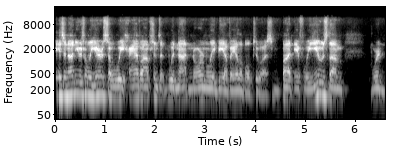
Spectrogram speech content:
it's an unusual year, so we have options that would not normally be available to us. But if we use them, we're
